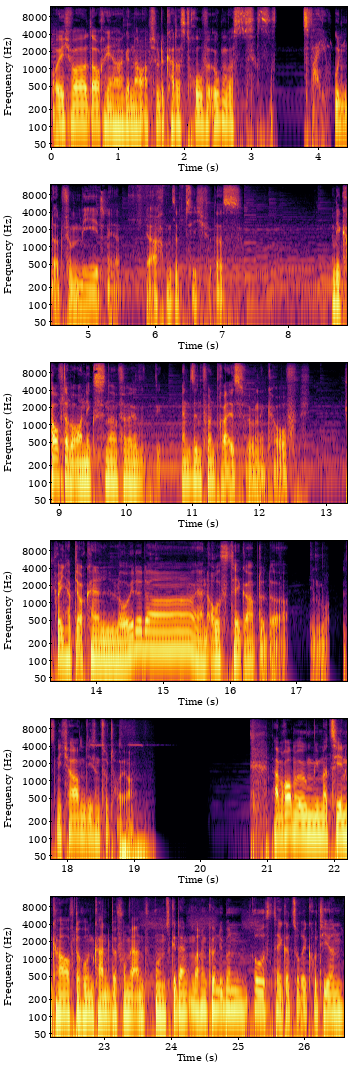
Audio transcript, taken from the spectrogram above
Bei euch war doch, ja genau, absolute Katastrophe. Irgendwas 200 100 für Med, ja, 78 für das. Und ihr kauft aber auch nichts, ne, für keinen sinnvollen Preis für irgendeinen Kauf. Entsprechend habt ihr auch keine Leute da. Ja, einen Oath-Taker habt ihr da. Den jetzt nicht haben, die sind zu teuer. Da brauchen wir irgendwie mal 10k auf der hohen Kante, bevor wir uns Gedanken machen können, über einen Oath-Taker zu rekrutieren.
